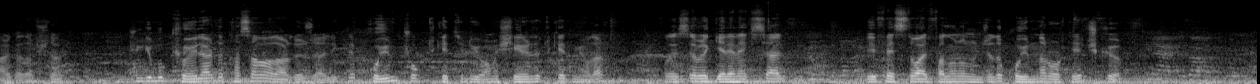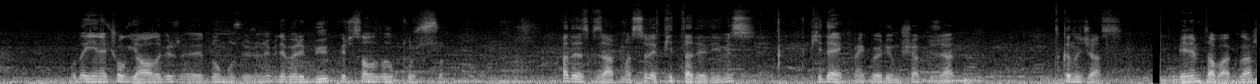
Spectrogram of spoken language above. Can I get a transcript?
arkadaşlar. Çünkü bu köylerde, kasabalarda özellikle koyun çok tüketiliyor ama şehirde tüketmiyorlar. Dolayısıyla böyle geleneksel bir festival falan olunca da koyunlar ortaya çıkıyor. Bu da yine çok yağlı bir e, domuz ürünü. Bir de böyle büyük bir salatalık turşusu. Patates kızartması ve pitta dediğimiz pide ekmek böyle yumuşak güzel. Tıkınacağız. Benim tabaklar.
